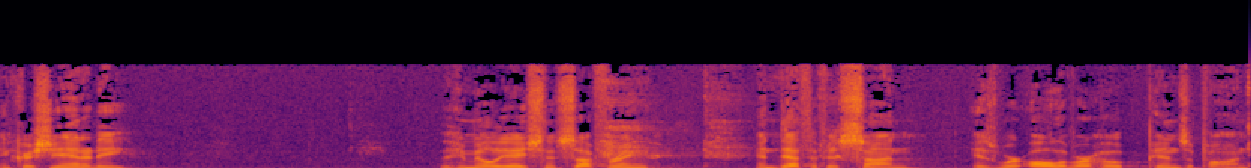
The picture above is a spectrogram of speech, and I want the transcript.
In Christianity, the humiliation and suffering and death of his son is where all of our hope pins upon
